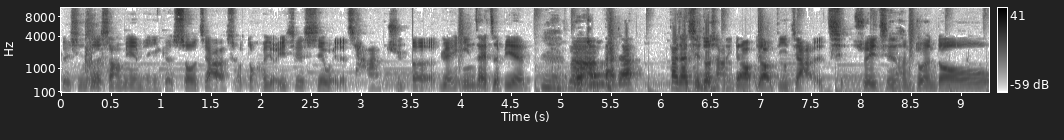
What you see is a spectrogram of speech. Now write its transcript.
旅行社上面每一个售价的时候，都会有一些些微的差距。呃，原因在这边。嗯，那大家大家其实都想要要低价的钱，所以其实很多人都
